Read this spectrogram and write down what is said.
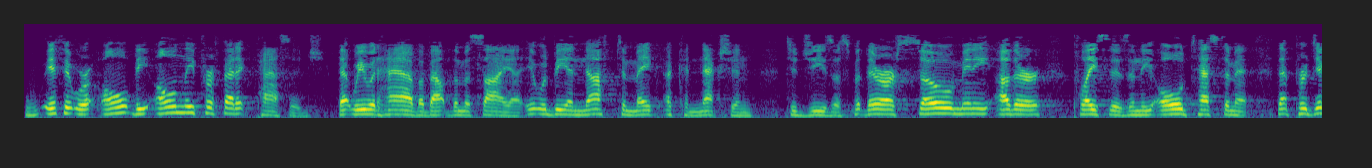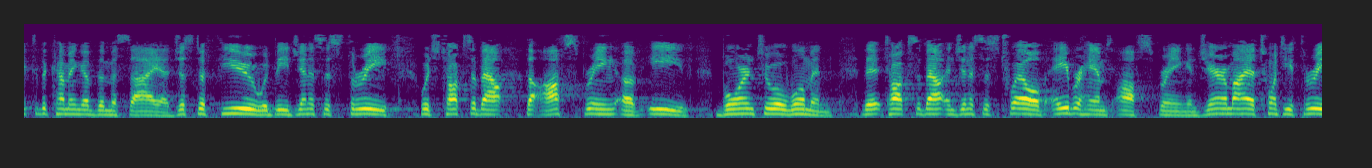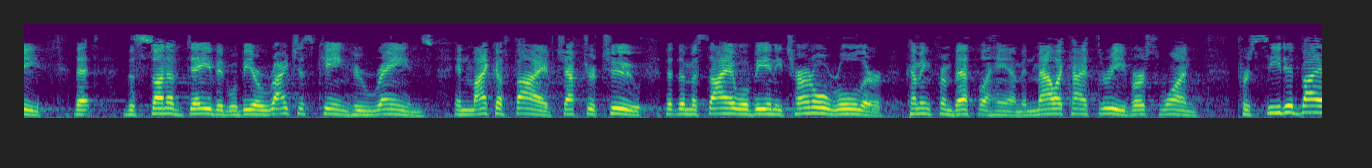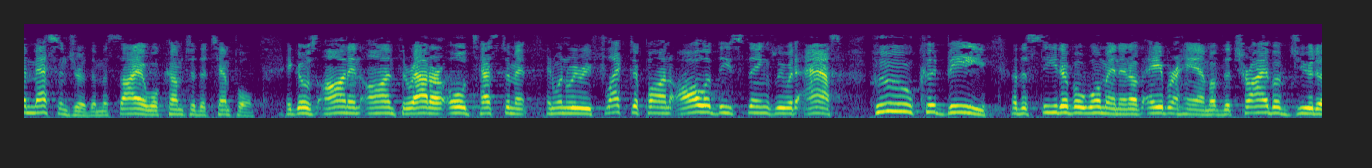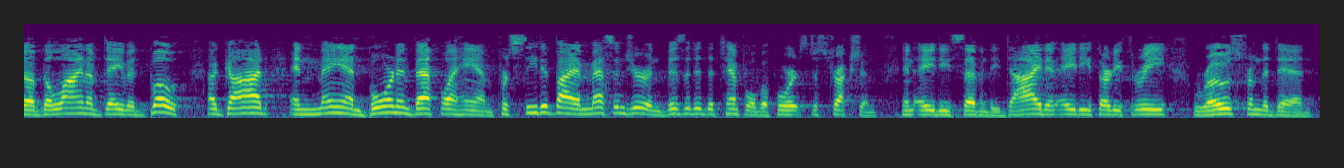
If it were the only prophetic passage that we would have about the Messiah, it would be enough to make a connection to Jesus. But there are so many other places in the Old Testament that predict the coming of the Messiah. Just a few would be Genesis 3, which talks about the offspring of Eve, born to a woman. That talks about in Genesis 12, Abraham's offspring. In Jeremiah 23, that the son of David will be a righteous king who reigns. In Micah 5, chapter 2, that the Messiah will be an eternal ruler coming from Bethlehem. In Malachi 3, verse 1, preceded by a messenger, the Messiah will come to the temple. It goes on and on throughout our Old Testament, and when we reflect upon all of these things, we would ask, who could be of the seed of a woman and of Abraham, of the tribe of Judah, of the line of David, both a God and man, born in Bethlehem, preceded by a messenger and visited the temple before its destruction in AD 70, died in AD 33, rose from the dead,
